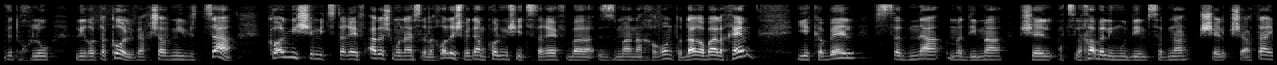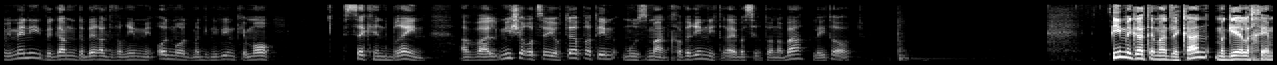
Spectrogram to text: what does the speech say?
ותוכלו לראות הכל. ועכשיו מבצע, כל מי שמצטרף עד ה-18 לחודש וגם כל מי שיצטרף בזמן האחרון, תודה רבה לכם, יקבל סדנה מדהימה של הצלחה בלימודים, סדנה של שעתיים ממני, וגם נדבר על דברים מאוד מאוד מגניבים כמו Second Brain, אבל מי שרוצה יותר פרטים מוזמן. חברים, נתראה בסרטון הבא, להתראות. אם הגעתם עד לכאן, מגיע לכם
